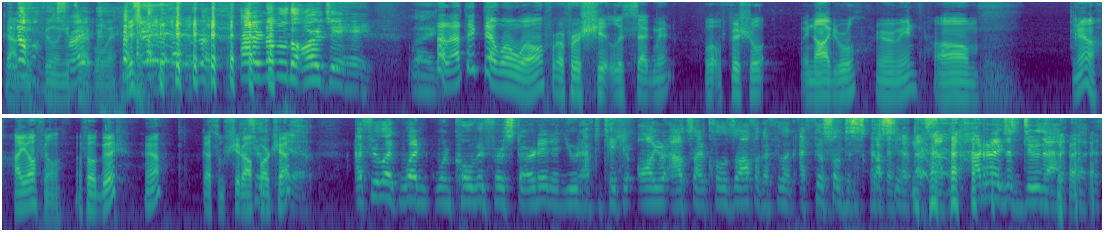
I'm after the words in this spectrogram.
Got enough me of feeling this, a type of way. Had enough of the RJ hate. Like, I I think that went well for our first shitlist segment, well, official, inaugural. You know what I mean? Um, yeah. How y'all feeling? I felt good. Yeah. Got some shit off feel- our chest. yeah. I feel like when when COVID first started and you would have to take your all your outside clothes off, like I feel like I feel so disgusted at myself. Like, how did I just do that? But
